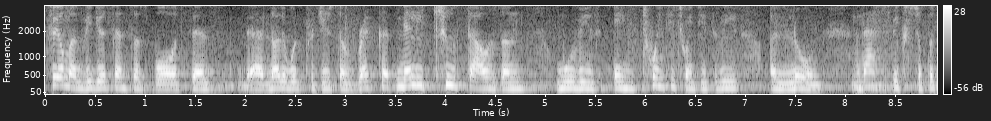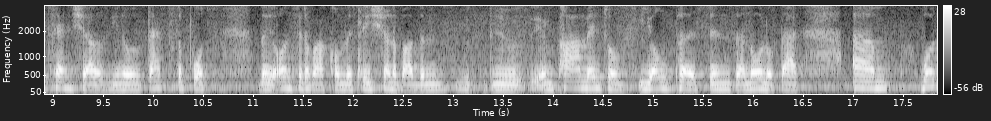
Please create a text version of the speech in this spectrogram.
Film and Video Censors Board says uh, Nollywood produced a record nearly 2,000 movies in 2023 alone. And that speaks to potential. You know, that supports the onset of our conversation about the, the, the empowerment of young persons and all of that. Um, but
